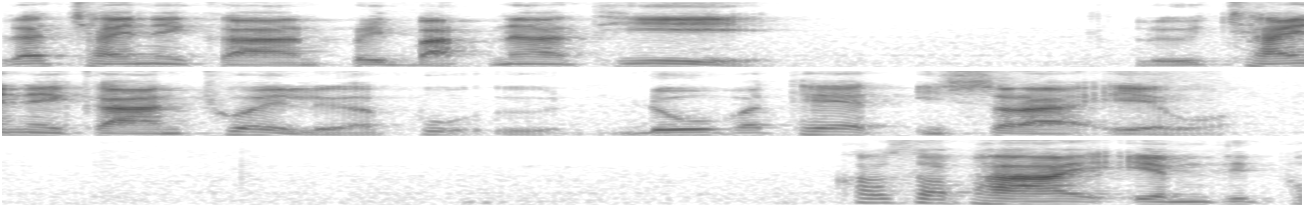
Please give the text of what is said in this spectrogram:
และใช้ในการปฏิบัติหน้าที่ หรือใช้ในการช่วยเหลือผู้อื่น ดูประเทศอิสราเอล เขาสะพาย M16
